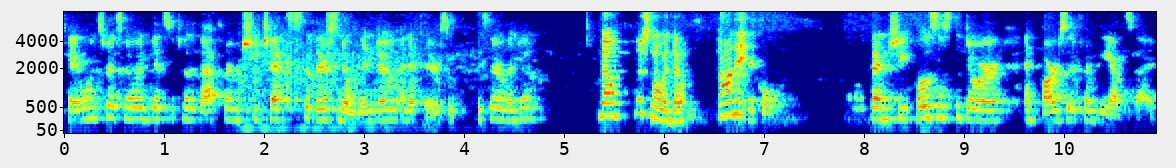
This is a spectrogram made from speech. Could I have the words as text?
Okay, once Resnoa gets to the bathroom, she checks that there's no window, and if there's a, is there a window? No, there's no window. On it. Okay, cool. Then she closes the door and bars it from the outside.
